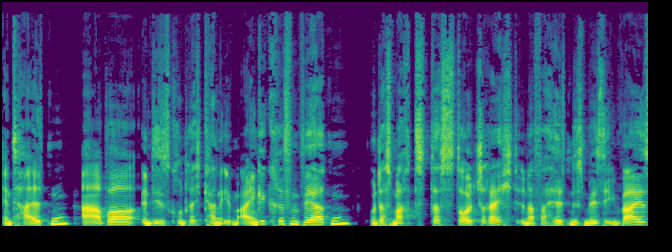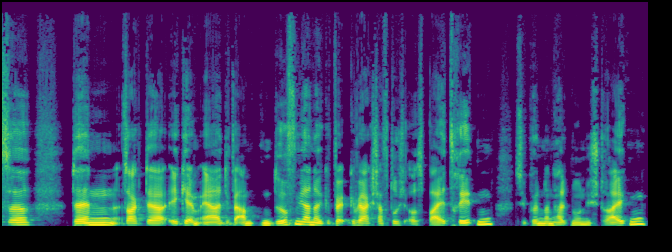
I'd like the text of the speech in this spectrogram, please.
enthalten, aber in dieses Grundrecht kann eben eingegriffen werden. Und das macht das deutsche Recht in einer verhältnismäßigen Weise, denn sagt der EGMR, die Beamten dürfen ja einer Gewerkschaft durchaus beitreten, sie können dann halt nur nicht streiken,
